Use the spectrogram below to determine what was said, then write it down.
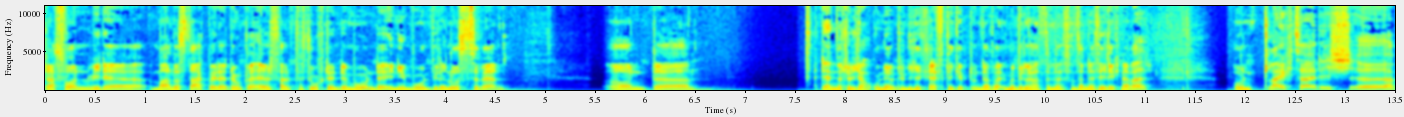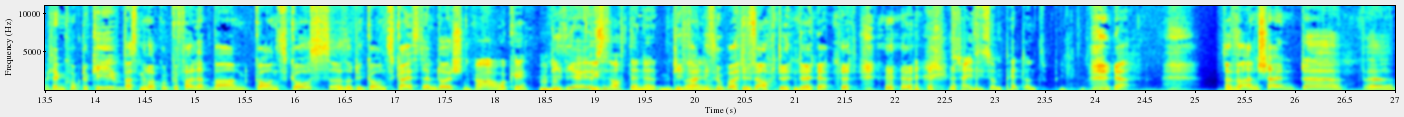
davon, wie der Malus Darkblade, der Dunkelelf, halt versucht, den Dämonen, der in ihm wohnt, wieder loszuwerden. Und äh, der ihm natürlich auch unnatürliche Kräfte gibt und dabei immer wieder von seiner, von seiner Seele knabbert. Und gleichzeitig äh, habe ich dann geguckt, okay, was mir noch gut gefallen hat, waren Gaunt's Ghosts, also die Gaunt's Geister im Deutschen. Ah, okay. Mhm. Die Serie Die ist- sind auch Dan Abnett. Die oder? fand ja. ich super, die ist auch der, der, der sich so ein Pattern zu bilden. Ja. Also anscheinend äh, äh,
